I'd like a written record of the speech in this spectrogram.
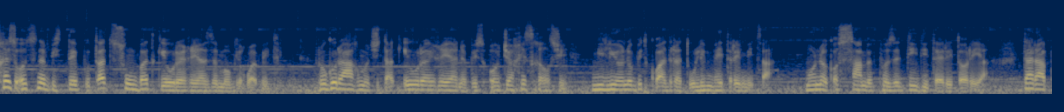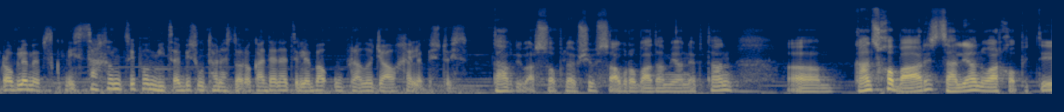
დღეს ოცნების დეპუტატ სუმბატ კიურეღიანზე მოგიყვებით. როგორ აღმოჩნდა კიურეღიანების ოჯახის ხელში მილიონობით კვადრატული მეტრი მიწა, მონაკოს სამეფოზე დიდი ტერიტორია და რა პრობლემებს ქმნის სახელმწიფო მიწების უთანასწორო გადანაწილება უბრალო ჯავახელებისთვის. დავდივარ სოფლებში, ვსაუბრობ ადამიანებთან, განცხობა არის ძალიან უარყოფითი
